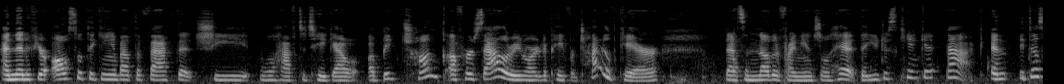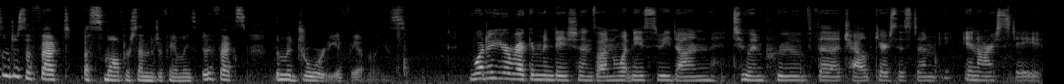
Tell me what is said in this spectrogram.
And then if you're also thinking about the fact that she will have to take out a big chunk of her salary in order to pay for childcare, that's another financial hit that you just can't get back. And it doesn't just affect a small percentage of families, it affects the majority of families. What are your recommendations on what needs to be done to improve the childcare system in our state?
